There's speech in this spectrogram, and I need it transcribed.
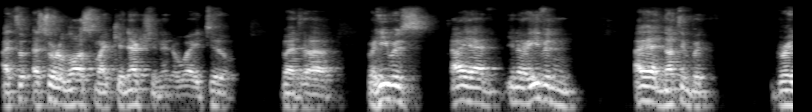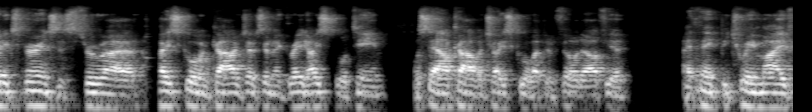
I thought I sort of lost my connection in a way too. But, uh, but he was, I had, you know, even I had nothing but great experiences through uh, high school and college. I was in a great high school team, LaSalle College High School up in Philadelphia. I think between my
